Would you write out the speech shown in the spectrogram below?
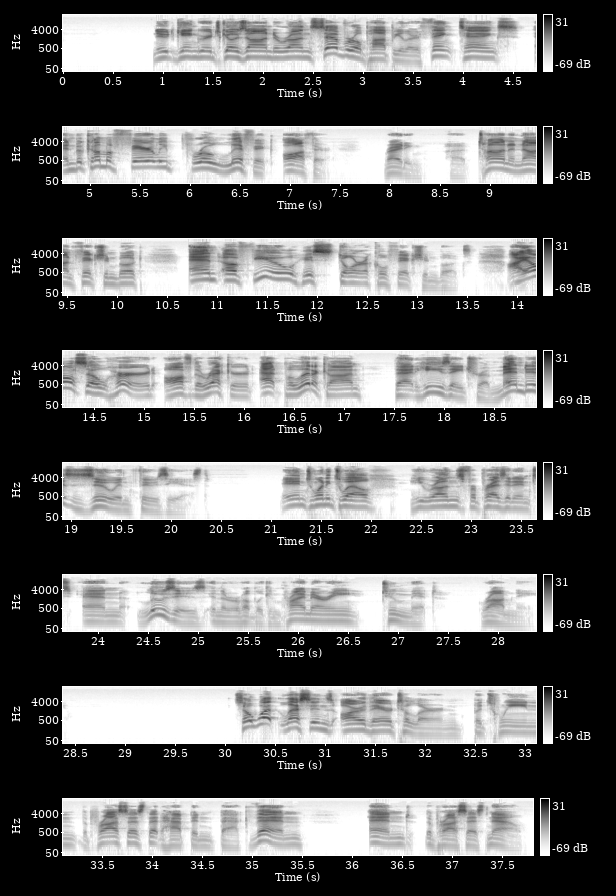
Newt Gingrich goes on to run several popular think tanks and become a fairly prolific author, writing a ton of nonfiction book and a few historical fiction books. I also heard off the record at Politicon that he's a tremendous zoo enthusiast. In 2012, he runs for president and loses in the Republican primary to Mitt Romney. So, what lessons are there to learn between the process that happened back then and the process now?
